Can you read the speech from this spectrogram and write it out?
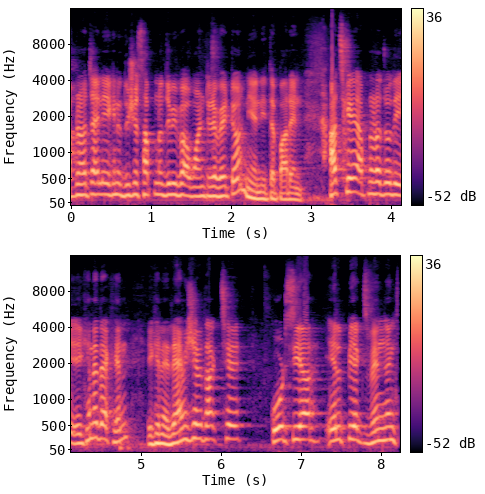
আপনারা চাইলে এখানে দুশো ছাপ্পান্ন জিবি বা ওয়ান টেরাবাইটও নিয়ে নিতে পারেন। আজকে আপনারা যদি এখানে দেখেন, এখানে র্যাম হিসেবে থাকছে Corsair LPX Vengeance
